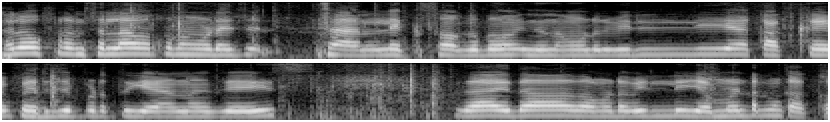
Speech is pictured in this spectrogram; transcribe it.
ഹലോ ഫ്രണ്ട്സ് എല്ലാവർക്കും നമ്മുടെ ചാനലിലേക്ക് സ്വാഗതം. ഇന്ന് നമ്മളൊരു വലിയ കക്കയെ പരിചയപ്പെടുത്തുകയാണ് ഗെയ്സ് ഇതാ ഇതാ നമ്മുടെ വലിയ യമണ്ടൻ കക്ക.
